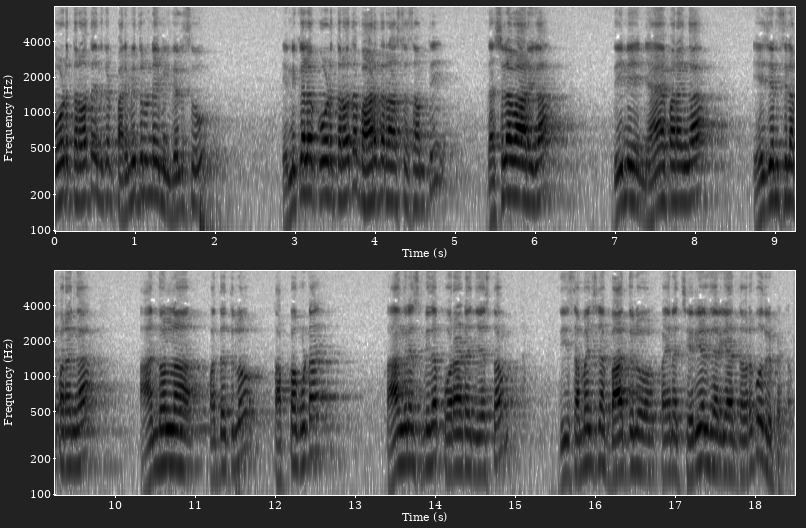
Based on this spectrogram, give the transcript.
కోడ్ తర్వాత ఎందుకంటే పరిమితులు ఉన్నాయి మీకు తెలుసు. ఎన్నికల కోడ్ తర్వాత భారత రాష్ట్ర సమితి దశల వారీగా దీన్ని న్యాయపరంగా ఏజెన్సీల పరంగా ఆందోళన పద్ధతిలో తప్పకుండా కాంగ్రెస్ మీద పోరాటం చేస్తాం. దీనికి సంబంధించిన బాధ్యుల పైన చర్యలు జరిగేంత వరకు వదిలిపెట్టాం.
